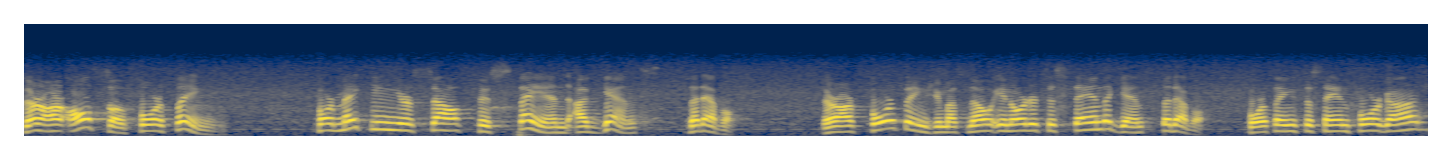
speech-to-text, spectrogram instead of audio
there are also four things for making yourself to stand against the devil. There are four things you must know in order to stand against the devil. Four things to stand for God,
